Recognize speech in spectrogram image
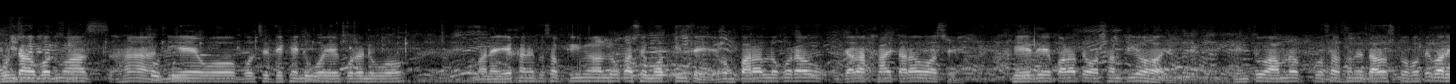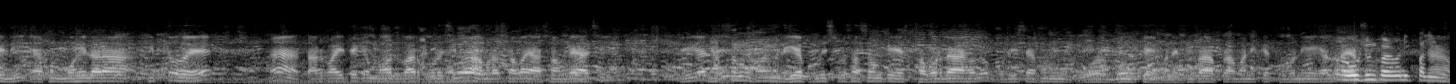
গুন্ডা বদমাস হ্যাঁ নিয়ে ও বলছে দেখে নেব এ করে নেব। মানে এখানে তো সব ক্রিমিনাল লোক আসে মদ কিনতে। এবং পাড়ার লোকেরাও যারা খায় তারাও আসে। খেয়ে দিয়ে পাড়াতে অশান্তিও হয়। কিন্তু আমরা প্রশাসনের দ্বারস্থ হতে পারিনি। এখন মহিলারা ক্ষিপ্ত হয়ে হ্যাঁ তার বাড়ি থেকে মদ বার করেছিল। আমরা সবাই আর সঙ্গে আছি। ঠিক আছে? দিয়ে পুলিশ প্রশাসনকে খবর দেওয়া হলো। পুলিশ এখন ওর বউকে মানে দীপা প্রামাণিককে তুলে নিয়ে গেল। অর্জুন পারমাণিক হ্যাঁ,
